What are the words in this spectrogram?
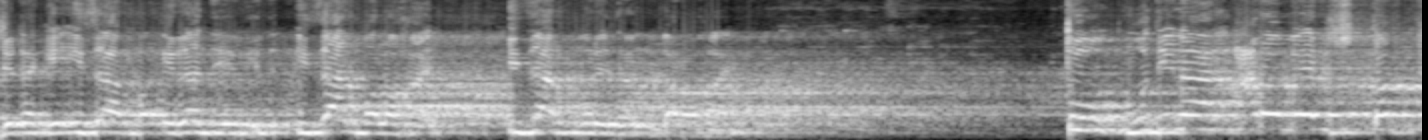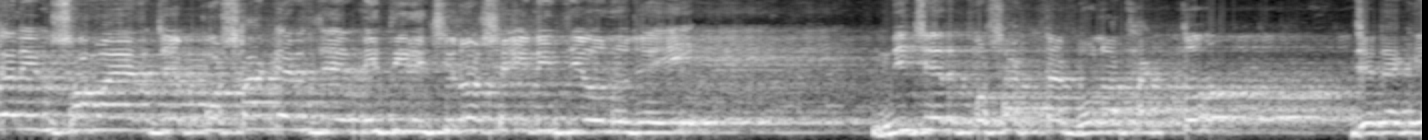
যেটাকে ইজার ইজার বলা হয়, ইজার পরিধান করা হয়। তো মদিনার আরবের তৎকালীন সময়ের যে পোশাকের যে নীতি ছিল সেই নীতি অনুযায়ী নিচের পোশাকটা ঢোলা থাকতো, যেটাকে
